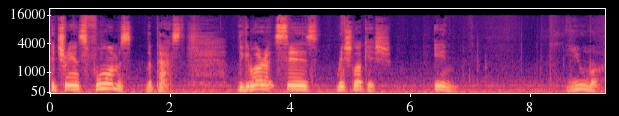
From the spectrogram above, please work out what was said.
It transforms the past. The Gemara says, Rish Lakish, in Yuma,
